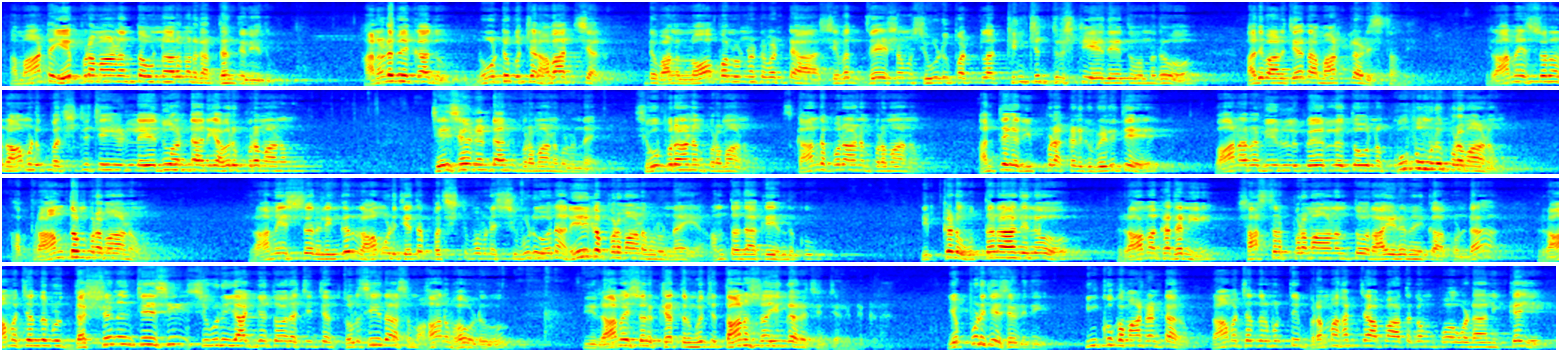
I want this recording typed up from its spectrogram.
ఆ మాట ఏ ప్రమాణంతో ఉన్నారో మనకు అర్థం తెలియదు. అనడమే కాదు నోటుకొచ్చిన అవాచ్యాలు. అంటే వాళ్ళ లోపల ఉన్నటువంటి ఆ శివద్వేషం శివుడి పట్ల కించిత్ దృష్టి ఏదైతే ఉన్నదో అది వాళ్ళ చేత మాట్లాడిస్తుంది. రామేశ్వరం రాముడు ప్రతిష్ఠ చేయలేదు అనడానికి ఎవరు ప్రమాణం? చేశాడంటానికి ప్రమాణములు ఉన్నాయి శివపురాణం ప్రమాణం స్కాంద పురాణం ప్రమాణం. అంతేకాదు ఇప్పుడు అక్కడికి వెళితే వానర వీరుల పేర్లతో ఉన్న కూపములు ప్రమాణం ఆ ప్రాంతం ప్రమాణం. రామేశ్వర లింగం రాముడి చేత ప్రతిష్ఠితమైన శివుడు అని అనేక ప్రమాణములు ఉన్నాయి అంతదాకా ఎందుకు? ఇక్కడ ఉత్తరాదిలో రామకథని శాస్త్ర ప్రమాణంతో రాయడమే కాకుండా రామచంద్రుడు దర్శనం చేసి శివుని యాజ్ఞతో రచించిన తులసీదాస మహానుభావుడు ఈ రామేశ్వర క్షేత్రం గురించి తాను స్వయంగా రచించాడండి ఇక్కడ. ఎప్పుడు చేశాడు ఇది? ఇంకొక మాట అంటారు రామచంద్రమూర్తి బ్రహ్మహత్యాపాతకం పోవడానికై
